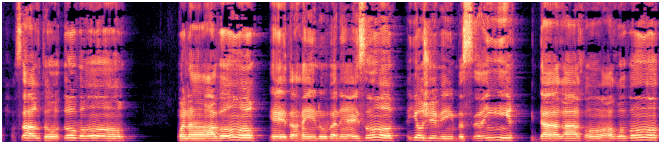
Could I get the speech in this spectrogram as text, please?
וחסרתו דובור ונעבור את אחינו בני עשוב יושבים בשעיר מדרכו ערובו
